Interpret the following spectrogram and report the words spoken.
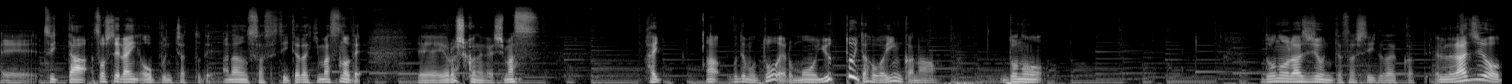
えー、Twitter、そして LINE オープンチャットでアナウンスさせていただきますので、えーよろしくお願いします。はい。あ、でもどうやろ？もう言っといた方がいいんかな？どの、どのラジオに出させていただくかって。ラジオ、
